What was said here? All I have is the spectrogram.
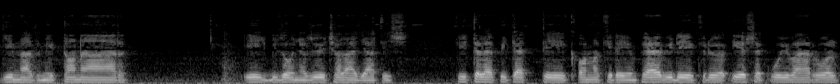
gimnáziumi tanár, és bizony az ő családját is kitelepítették, annak idején felvidékről, Érsekújvárról,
